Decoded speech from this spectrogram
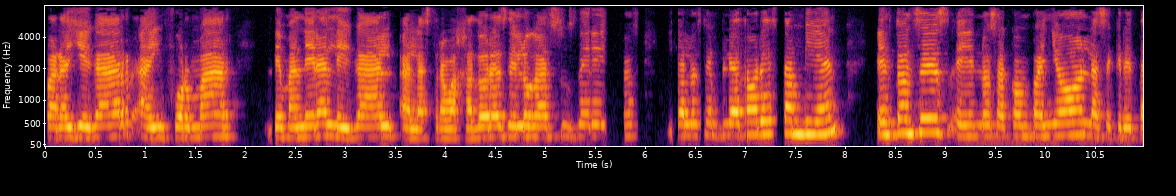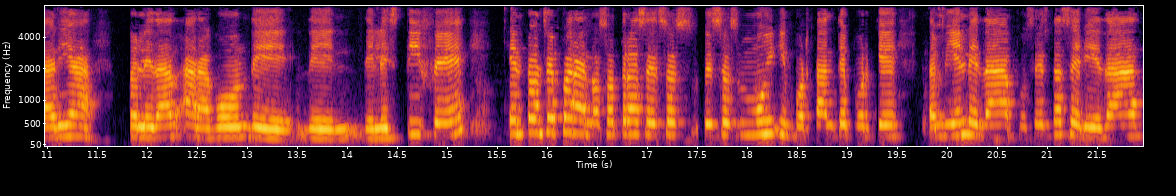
para llegar a informar de manera legal a las trabajadoras del hogar sus derechos y a los empleadores también. Entonces eh, nos acompañó la secretaria Soledad Aragón de, del Estife entonces para nosotras eso es, eso es muy importante porque también le da pues esta seriedad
